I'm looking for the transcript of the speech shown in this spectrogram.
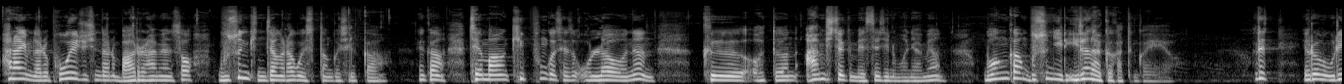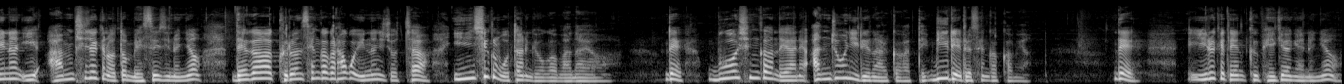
하나님 나를 보호해 주신다는 말을 하면서 무슨 긴장을 하고 있었던 것일까? 그러니까 제 마음 깊은 곳에서 올라오는 그 어떤 암시적인 메시지는 뭐냐면 뭔가 무슨 일이 일어날 것 같은 거예요. 근데 여러분 우리는 이 암시적인 어떤 메시지는요 내가 그런 생각을 하고 있는지조차 인식을 못하는 경우가 많아요. 근데 무엇인가 내 안에 안 좋은 일이 일어날 것 같아 미래를 생각하면. 근데 이렇게 된 그 배경에는요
